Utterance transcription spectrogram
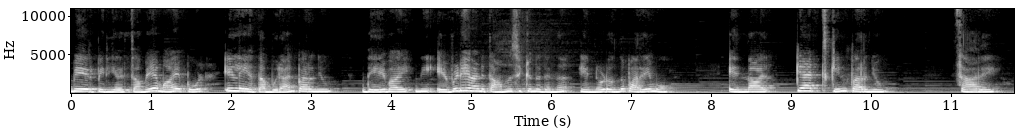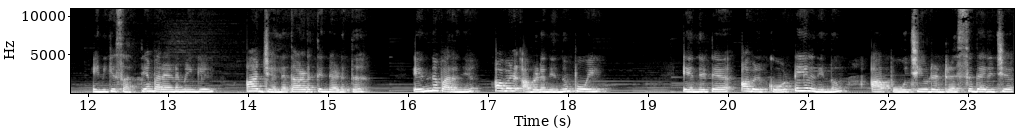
വേർപിരിയൽ സമയമായപ്പോൾ ഇളയ തമ്പുരാൻ പറഞ്ഞു ദയവായി നീ എവിടെയാണ് താമസിക്കുന്നതെന്ന് എന്നോടൊന്ന് പറയുമോ? എന്നാൽ കാറ്റ് സ്കിൻ പറഞ്ഞു സാറേ എനിക്ക് സത്യം പറയണമെങ്കിൽ ആ ജലതാടത്തിന്റെ അടുത്ത് എന്ന് പറഞ്ഞ് അവൾ അവിടെ നിന്നും പോയി. എന്നിട്ട് അവൾ കോട്ടയിൽ നിന്നും ആ പൂച്ചയുടെ ഡ്രസ്സ് ധരിച്ച്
